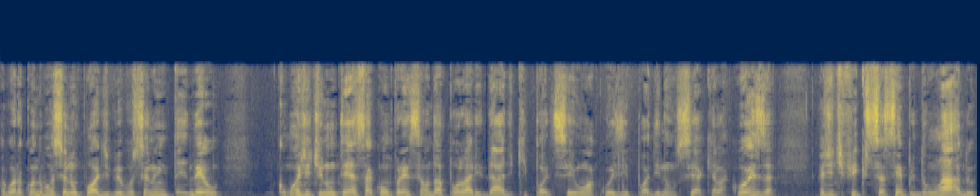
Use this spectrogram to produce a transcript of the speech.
Agora, quando você não pode ver, você não entendeu. Como a gente não tem essa compreensão da polaridade, que pode ser uma coisa e pode não ser aquela coisa, a gente fixa sempre de um lado.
